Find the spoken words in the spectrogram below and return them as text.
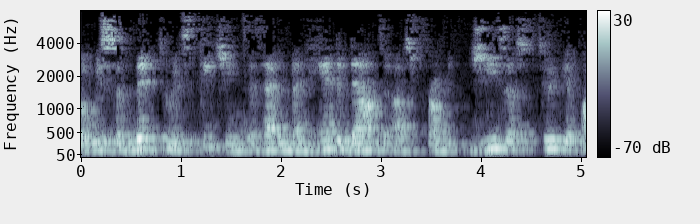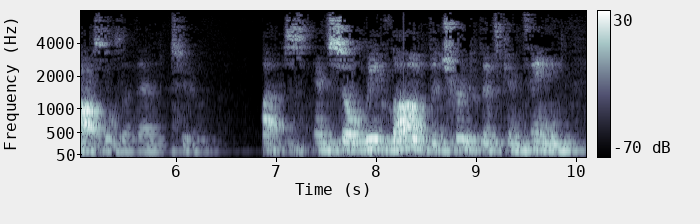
but we submit to its teachings as having been handed down to us from Jesus to the apostles and then to us. And so we love the truth that's contained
